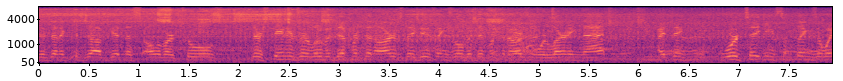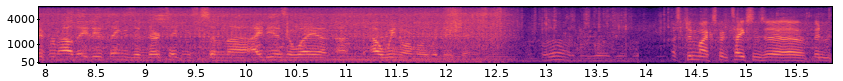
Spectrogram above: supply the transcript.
They've done a good job getting us all of our tools. Their standards are a little bit different than ours. They do things a little bit different than ours, and we're learning that. I think we're taking some things away from how they do things, and they're taking some uh, ideas away on, on how we normally would do things. That's been my expectations. Uh, been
